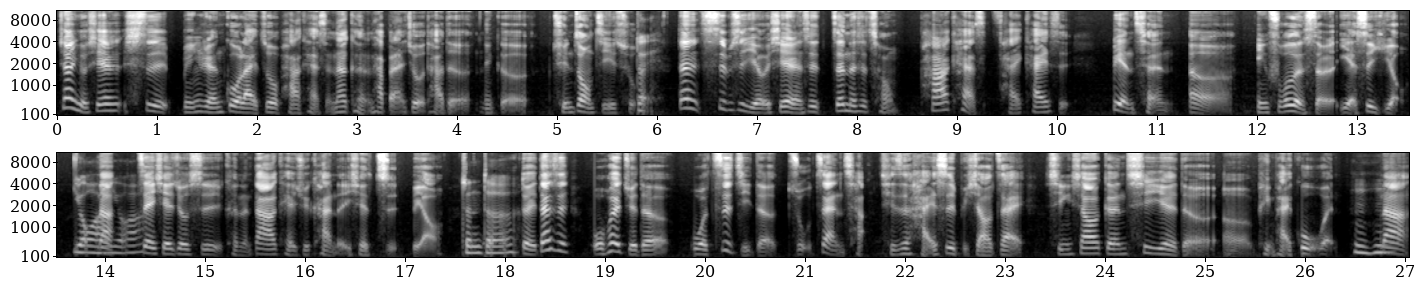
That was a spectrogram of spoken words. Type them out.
像有些是名人过来做 podcast，那可能他本来就有他的那个群众基础。对。但是不是有一些人是真的是从 podcast 才开始变成呃 influencer，也是有。有啊那有啊，这些就是可能大家可以去看的一些指标。真的对，但是我会觉得我自己的主战场其实还是比较在行销跟企业的呃品牌顾问。嗯哼，那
